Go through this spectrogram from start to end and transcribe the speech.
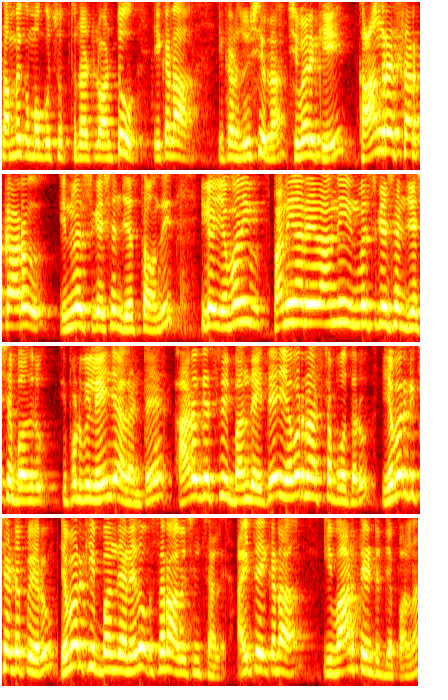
సమ్మెకు మొగ్గు చూపుతున్నట్లు అంటూ ఇక్కడ ఇక్కడ చూసిర్రా. చివరికి కాంగ్రెస్ సర్కారు ఇన్వెస్టిగేషన్ చేస్తూ ఉంది. ఇక ఎవరి పని అనేదాన్ని ఇన్వెస్టిగేషన్ చేసే బదులు ఇప్పుడు వీళ్ళు ఏం చేయాలంటే ఆరోగ్యశ్రీ బంద్ అయితే ఎవరు నష్టపోతారు? ఎవరికి చెడ్డ పేరు? ఎవరికి ఇబ్బంది అనేది ఒకసారి ఆలోచించాలి. అయితే ఇక్కడ ఈ వార్త ఏంటిది చెప్పాలనా?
